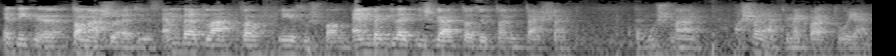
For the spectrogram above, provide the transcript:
Eddig Tamás lehet, hogy az embert látta Jézusban, emberileg vizsgálta az ő tanítását, de most már a saját megváltóját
